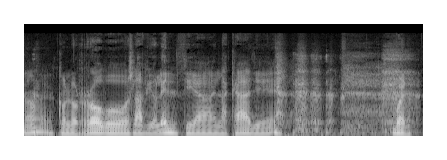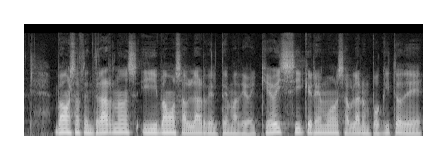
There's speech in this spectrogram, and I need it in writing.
¿no? Con los robos, la violencia en la calle. bueno, vamos a centrarnos y vamos a hablar del tema de hoy, que hoy sí queremos hablar un poquito de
